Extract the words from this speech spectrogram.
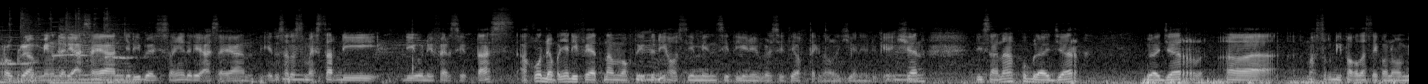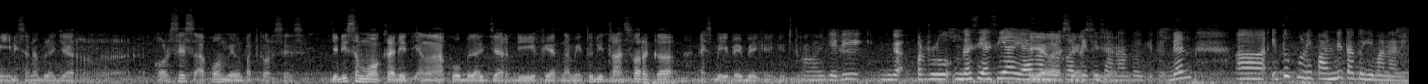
program yang dari ASEAN jadi beasiswanya dari ASEAN. Itu satu Hmm. semester di di universitas. Aku dapatnya di Vietnam waktu itu Hmm. di Ho Chi Minh City University of Technology and Education. Di sana aku belajar belajar eh, masuk di fakultas ekonomi. Di sana belajar courses aku ambil 4 courses jadi semua kredit yang aku belajar di Vietnam itu ditransfer ke SBIPB kayak gitu Oh, jadi nggak perlu nggak sia-sia ya Iya, ngambil kredit di sia-sia. sana tuh gitu. Dan eh, itu fully funded atau gimana nih?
